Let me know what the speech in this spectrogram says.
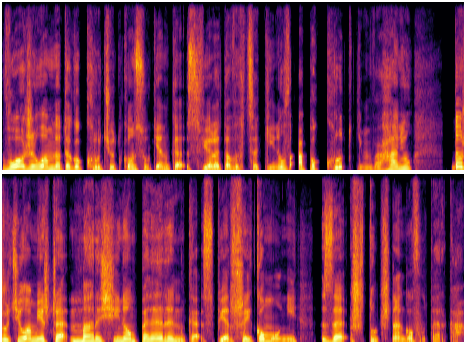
Włożyłam do tego króciutką sukienkę z fioletowych cekinów, a po krótkim wahaniu dorzuciłam jeszcze marysiną pelerynkę z pierwszej komunii ze sztucznego futerka.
